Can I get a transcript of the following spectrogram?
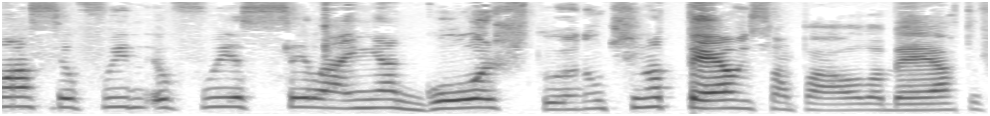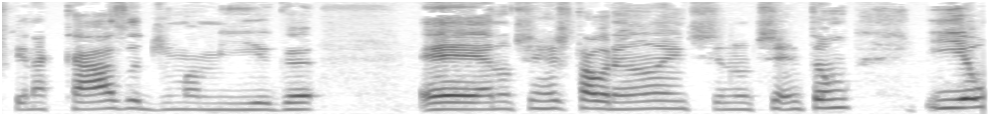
Nossa, eu fui, eu fui, sei lá, em agosto, eu não tinha hotel em São Paulo aberto, eu fiquei na casa de uma amiga. É, não tinha restaurante, não tinha. Então, e eu,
